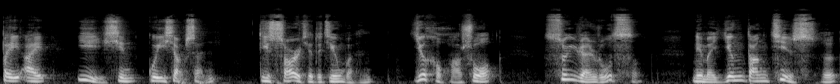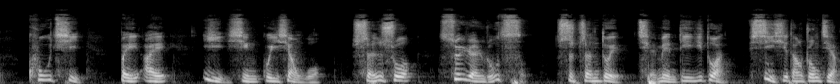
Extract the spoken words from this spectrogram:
悲哀，一心归向神。第十二节的经文，耶和华说：“虽然如此，你们应当进食、哭泣、悲哀，一心归向我。”神说：“虽然如此。”是针对前面第一段信息当中讲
